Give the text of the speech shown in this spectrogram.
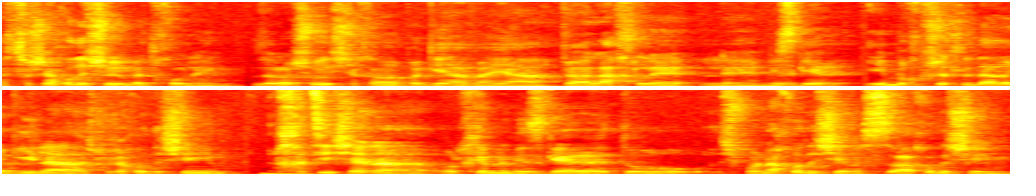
השלושה חודשים בבית חולים, זה לא שהוא השתחרר מהפגייה והיה, והלך למסגרת. אם בחופשת לידה רגילה, שלושה חודשים, חצי שנה הולכים למסגרת, או שמונה חודשים, עשרה חודשים,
